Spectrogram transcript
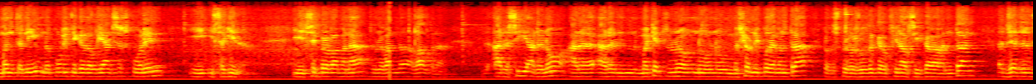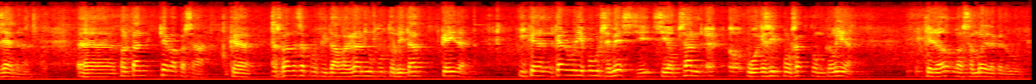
mantenir una política d'aliances coherent i, i seguida. I sempre vam anar d'una banda a l'altra. Ara sí, ara no, ara, ara amb aquests no, no, no, amb això no hi podem entrar, però després resulta que al final s'hi acabava entrant, etc etc. Eh, per tant, què va passar? Que es va desaprofitar la gran oportunitat que era i que encara hauria pogut ser més si, si el PSAN eh, ho hagués impulsat com calia que era l'Assemblea de Catalunya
